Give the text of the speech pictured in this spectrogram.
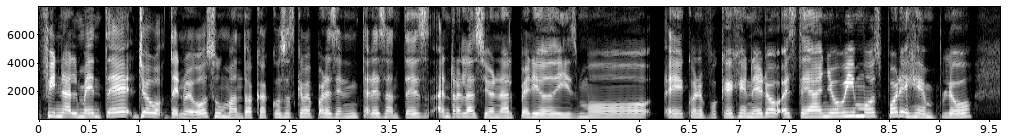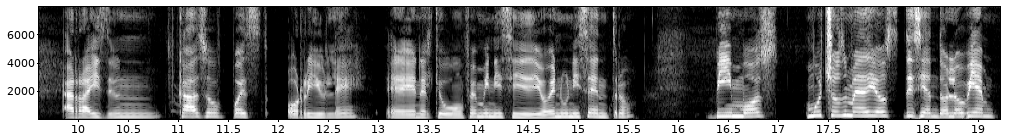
finalmente, yo de nuevo sumando acá cosas que me parecen interesantes en relación al periodismo eh, con enfoque de género. Este año vimos, por ejemplo, a raíz de un caso pues horrible eh, en el que hubo un feminicidio en Unicentro, vimos muchos medios diciéndolo bien,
